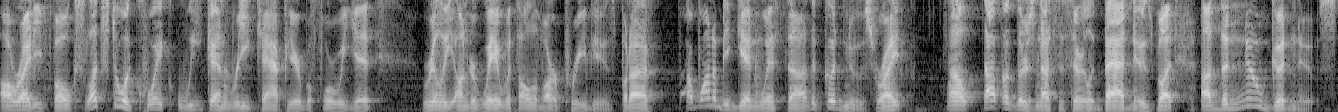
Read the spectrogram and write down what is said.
Alrighty, folks, let's do a quick weekend recap here before we get really underway with all of our previews. But uh, I want to begin with uh, the good news, right? Well, not that there's necessarily bad news, but uh, the new good news,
